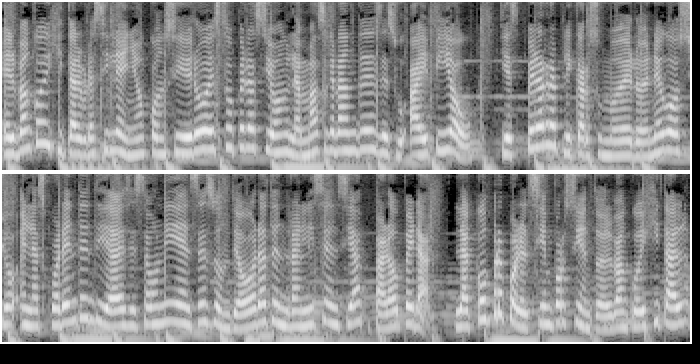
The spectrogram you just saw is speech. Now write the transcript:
El banco digital brasileño consideró esta operación la más grande desde su IPO y espera replicar su modelo de negocio en las 40 entidades estadounidenses donde ahora tendrán licencia para operar. La compra por el 100% del banco digital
